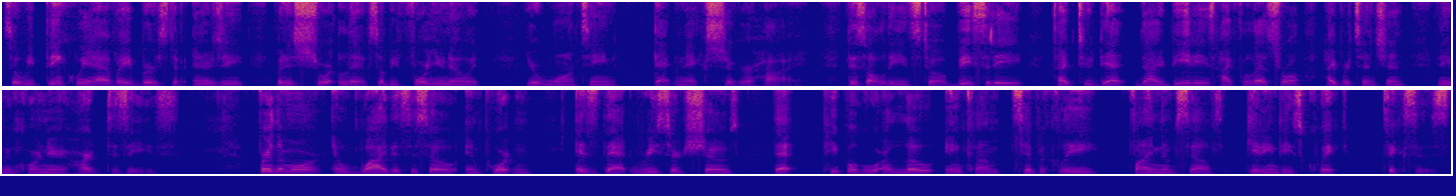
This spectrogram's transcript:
So we think we have a burst of energy, but it's short lived. So before you know it, you're wanting that next sugar high. This all leads to obesity, type 2 di- diabetes, high cholesterol, hypertension, and even coronary heart disease. Furthermore, and why this is so important, is that research shows that people who are low income typically find themselves getting these quick fixes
